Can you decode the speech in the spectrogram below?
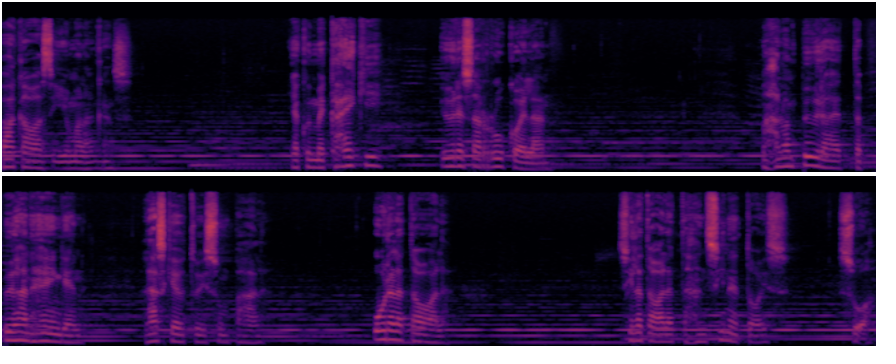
vakavasti Jumalan kanssa. Ja kun me kaikki yhdessä rukoillaan, mä haluan pyydä, että pyhän hengen laskeutuisi sun päälle. Uudella tavalla. Sillä tavalla, että hän sinetoisi sua.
